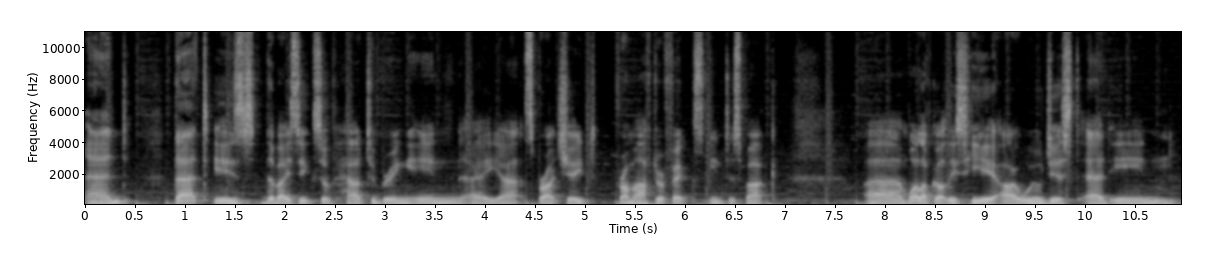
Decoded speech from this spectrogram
And that is the basics of how to bring in a uh, sprite sheet from After Effects into Spark. Um, while I've got this here, I will just add in,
